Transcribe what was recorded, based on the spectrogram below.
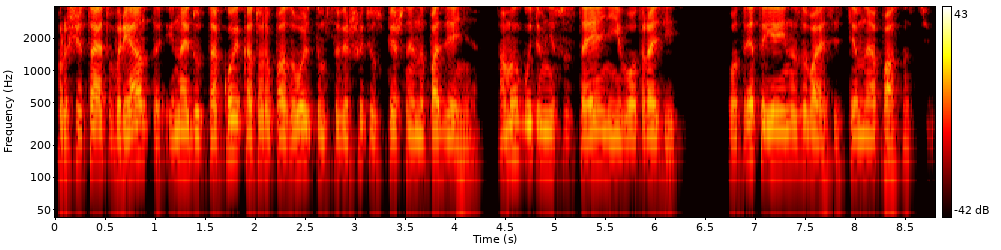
просчитают варианты и найдут такой, который позволит им совершить успешное нападение, а мы будем не в состоянии его отразить. Вот это я и называю системной опасностью.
